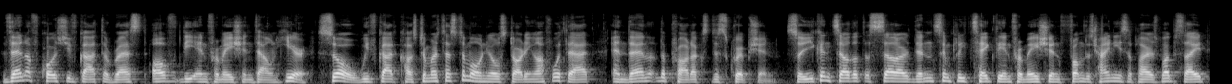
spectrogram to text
then of course you've got the rest of the information down here. So we've got customer testimonials starting off with that, and then the product's description. So you can tell that the seller didn't simply take the information from the Chinese supplier's website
